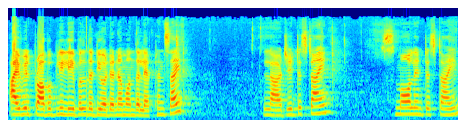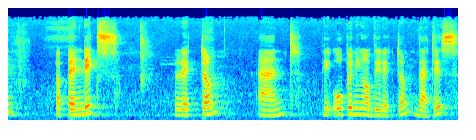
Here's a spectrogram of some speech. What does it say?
I will probably label the duodenum on the left hand side large intestine, small intestine, appendix, rectum and the opening of the rectum that is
